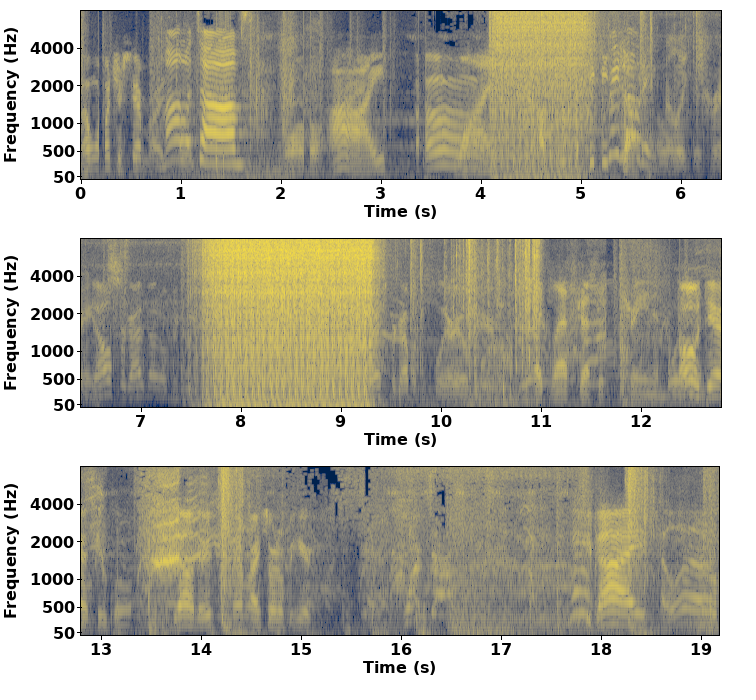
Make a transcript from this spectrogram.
I want your samurai. sword. Molotovs. well, I Oh. want a piece of pizza. Reloading. I like trains. Y'all forgot about over here. You guys forgot about this whole area over here. Like last trap the train and board. Oh, yeah. Too cool. Yo, there's the samurai sword over here. You guys, hello.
